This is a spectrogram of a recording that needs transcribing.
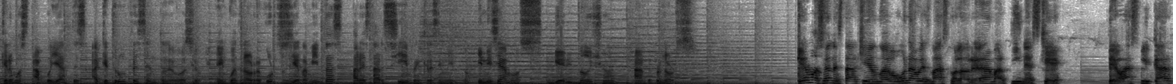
Queremos apoyarte a que triunfes en tu negocio. Encuentra los recursos y herramientas para estar siempre en crecimiento. Iniciamos Get It Motion Entrepreneurs. Qué emoción estar aquí de nuevo una vez más con Laurelena Martínez que te va a explicar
